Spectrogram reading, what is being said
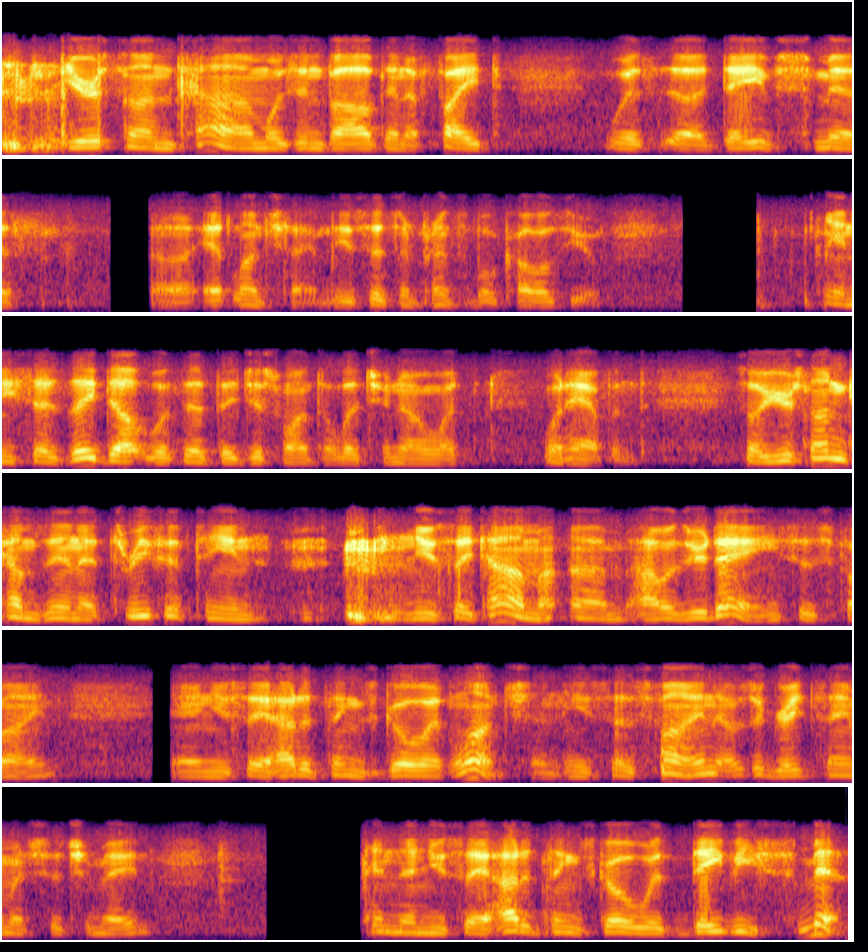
your son Tom was involved in a fight with uh, Dave Smith uh, at lunchtime. The assistant principal calls you and he says they dealt with it. They just want to let you know what what happened. So your son comes in at 3:15. you say, Tom, um, how was your day? He says, fine. And you say, how did things go at lunch? And he says, fine. That was a great sandwich that you made. And then you say, how did things go with Davy Smith?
